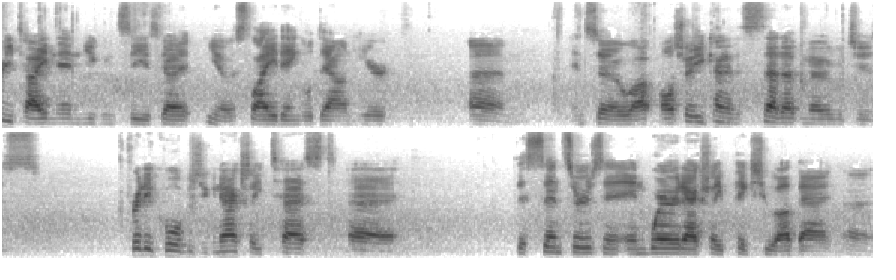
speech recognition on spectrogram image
retighten and you can see it's got you know a slight angle down here. Um, and so I'll show you kind of the setup mode, which is pretty cool because you can actually test uh, the sensors and, and, where it actually picks you up at. Uh,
